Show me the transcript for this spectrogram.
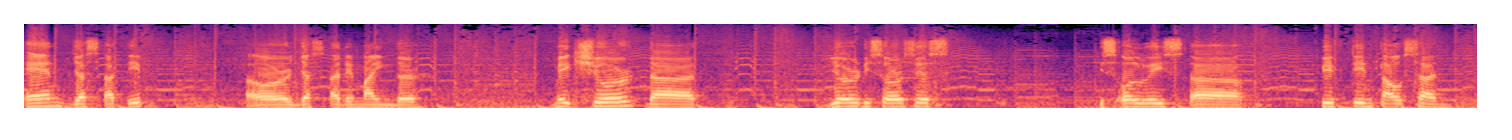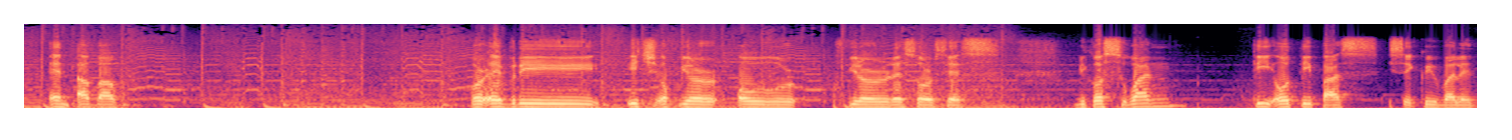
And just a tip or just a reminder, make sure that your resources is always uh, 15,000 and above for every each of your or of your resources. Because one TOT pass is equivalent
